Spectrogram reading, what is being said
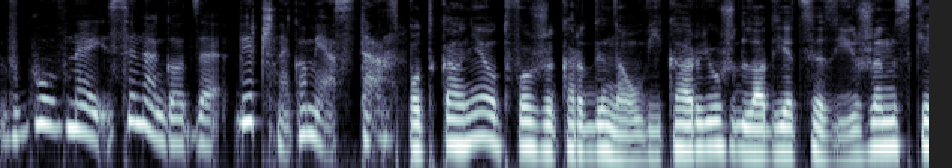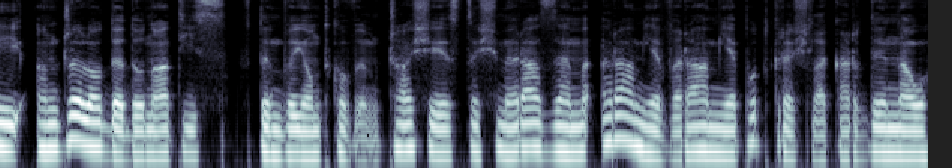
w głównej synagodze Wiecznego Miasta. Spotkanie otworzy kardynał wikariusz dla diecezji rzymskiej Angelo de Donatis. W tym wyjątkowym czasie jesteśmy razem, ramię w ramię, podkreśla kardynał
